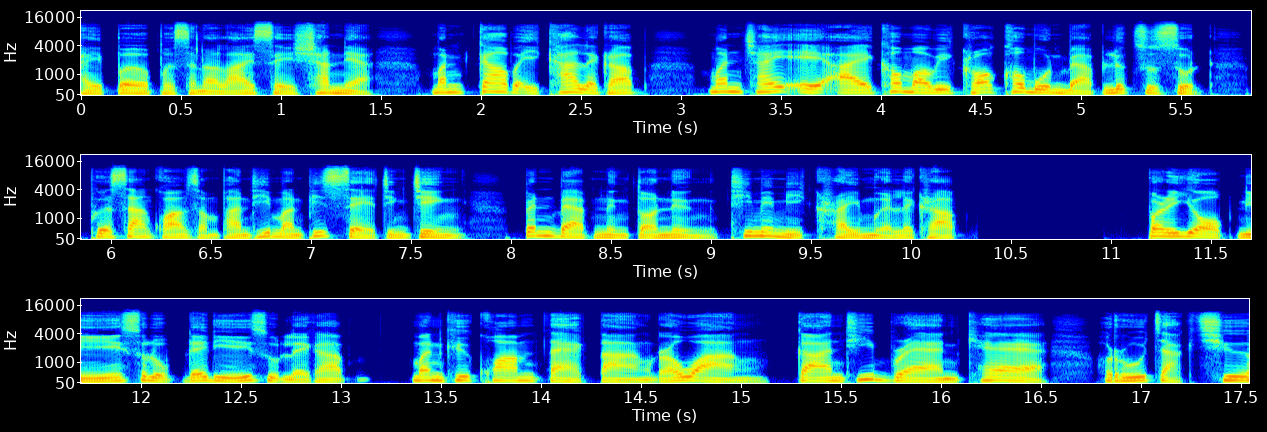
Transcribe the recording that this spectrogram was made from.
hyper personalization เนี่ยมันก้าวไปอีกขั้นเลยครับ มันใช้ AI เข้ามาวิเคราะห์ข้อมูลแบบลึกสุดๆ เพื่อสร้างความสัมพันธ์ที่มันพิเศษจริง ๆ เป็นแบบหนึ่งต่อหนึ่งที่ไม่มีใครเหมือนเลยครับ ประโยคนี้สรุปได้ดีที่สุดเลยครับ มันคือความแตกต่างระหว่าง การที่แบรนด์แค่รู้จักชื่อ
